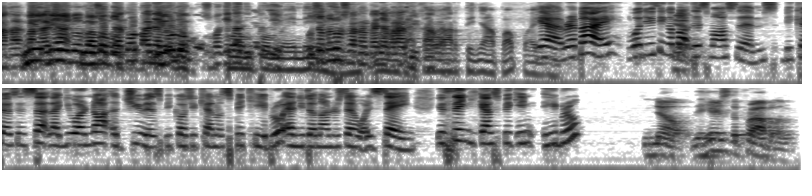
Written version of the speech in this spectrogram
maka makanya dulu Bang Jatuh tanya dulu supaya kita ini Usah dulu silakan tanya Pak tahu artinya apa apa ya. Yeah, Rabbi what do you think about yeah. these Muslims? Because it said like you are not a Jewish because you cannot speak Hebrew and you don't understand what he's saying. You think you can speak in Hebrew? No here's the problem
